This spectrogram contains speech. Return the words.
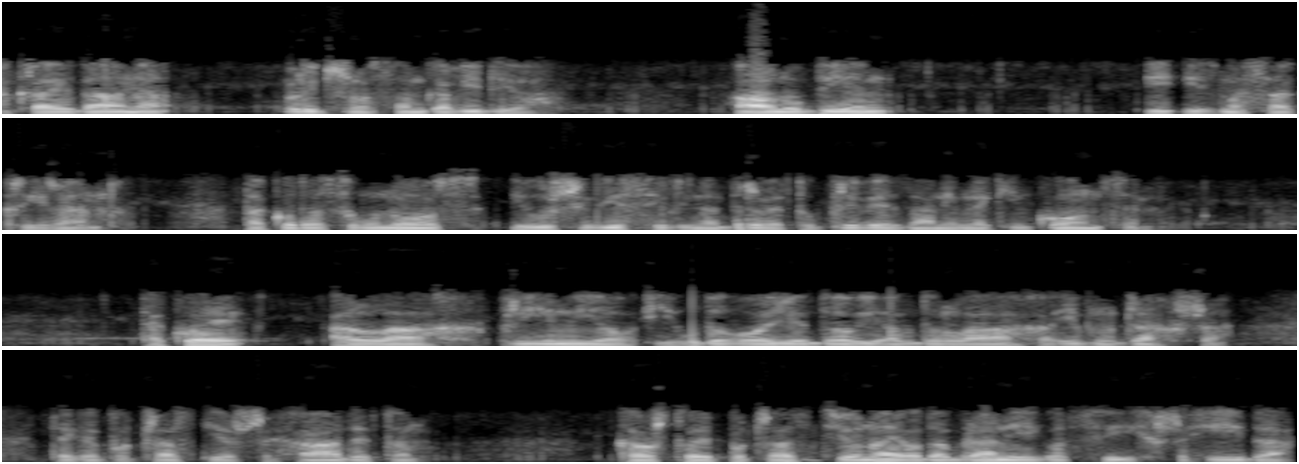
Na kraju dana lično sam ga vidio, a on ubijen i izmasakriran, tako da su mu nos i uši visili na drvetu privezanim nekim koncem. Tako je Allah primio i udovoljio dovi Abdullaha ibn Džahša, te ga počastio šehadetom, kao što je počastio najodabranijeg od svih šehida,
